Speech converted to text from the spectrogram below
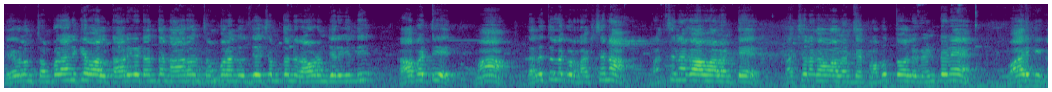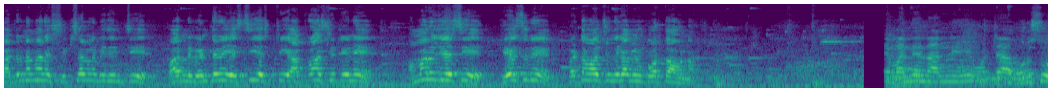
కేవలం చంపడానికే వాళ్ళ టార్గెట్ అంతా నారాయణ చంపాలనే ఉద్దేశంతో రావడం జరిగింది. కాబట్టి మా దళితులకు రక్షణ రక్షణ కావాలంటే రక్షణ కావాలంటే ప్రభుత్వాలు వెంటనే వారికి కఠినమైన శిక్షలను విధించి వారిని వెంటనే ఎస్సీ ఎస్టీ అట్రాసిటీని అమలు చేసి కేసుని పెట్టవలసిందిగా మేము కోరుతా ఉన్నాం. మంది కొట్టారు ఉరుసు.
